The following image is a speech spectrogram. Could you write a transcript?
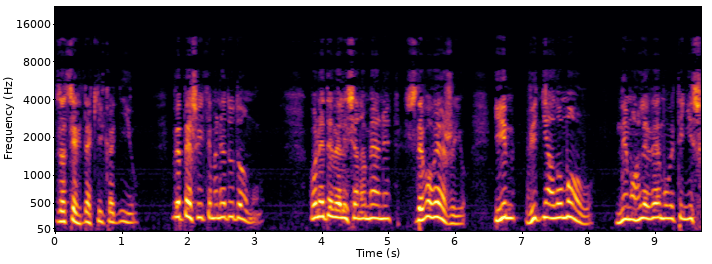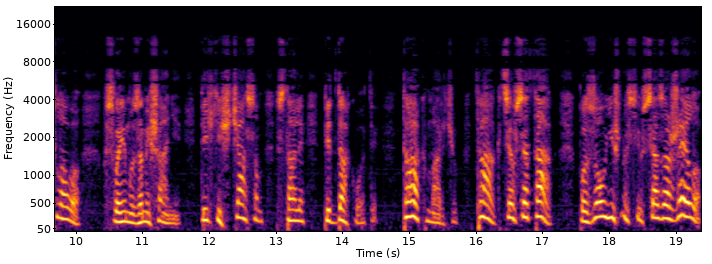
за цих декілька днів. Виписуйте мене додому. Вони дивилися на мене з дивовежею, їм відняло мову, не могли вимовити ні слова в своєму замішанні, тільки з часом стали піддакувати. Так, Марчук, так, це все так. По зовнішності все зажило,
